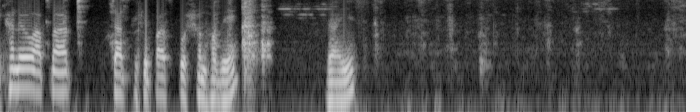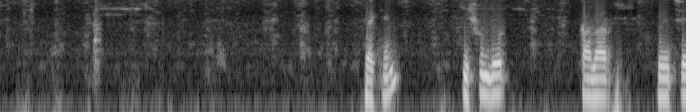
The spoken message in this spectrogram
এখানেও আপনার চার থেকে পাঁচ পোর্শন হবে রাইস দেখেন কি সুন্দর কালার হয়েছে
